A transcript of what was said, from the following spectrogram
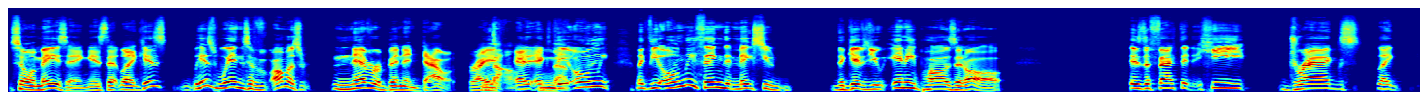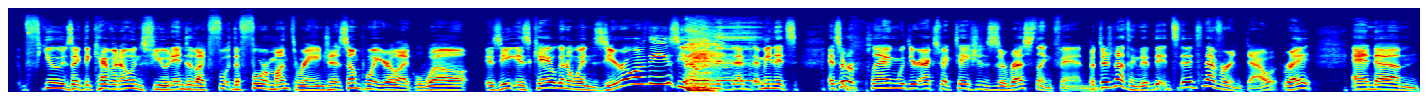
so amazing is that like his his wins have almost never been in doubt, right? No, the only like the only thing that makes you that gives you any pause at all is the fact that he drags like feuds like the Kevin Owens feud into like the four month range, and at some point you're like, well, is he is KO going to win zero of these? You know, it- I mean, it's it's sort of playing with your expectations as a wrestling fan, but there's nothing that it's it's never in doubt, right? And um,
